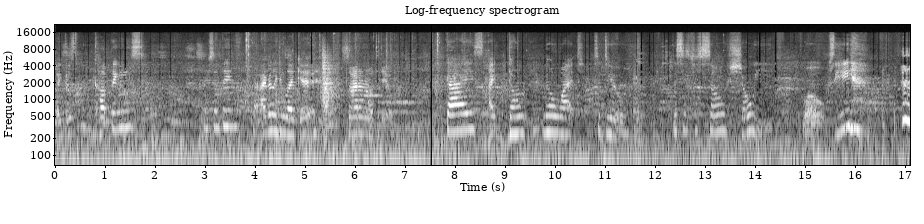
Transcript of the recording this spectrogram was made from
like those cup thingies or something. But I really do like it, so I don't know what to do. Guys, I don't know what to do. This is just so showy. Whoa, see?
